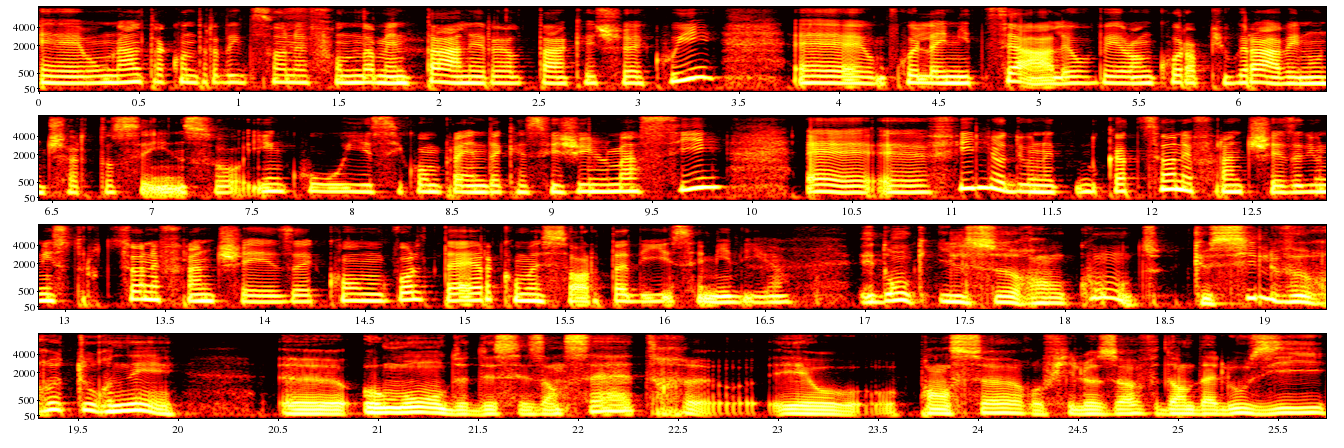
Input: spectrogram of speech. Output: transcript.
E un'altra contraddizione fondamentale in realtà che c'è qui è quella iniziale, ovvero ancora più grave in un certo senso, in cui si comprende che Sigil Massy è eh, figlio di un'educazione francese, di un'istruzione francese, con Voltaire come sorta di semidio. Et donc il se rend compte que s'il veut retourner euh, au monde de ses ancêtres et aux, aux penseurs, aux philosophes d'Andalousie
